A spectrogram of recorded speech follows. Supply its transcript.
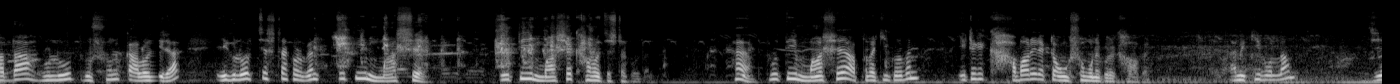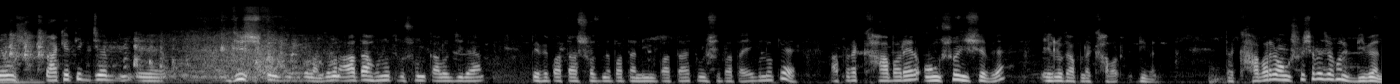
আদা, হলুদ, রসুন, কালো জিরা, এগুলোর চেষ্টা করবেন প্রতি মাসে প্রতি মাসে খাওয়ানোর চেষ্টা করবেন। হ্যাঁ প্রতি মাসে আপনারা কি করবেন? এটাকে খাবারের একটা অংশ মনে করে খাওয়াবেন। আমি কি বললাম? যে প্রাকৃতিক যে জিনিস বললাম, যেমন আদা, হলুদ, রসুন, কালো জিরা, পেঁপে পাতা, সজনে পাতা, নিম পাতা, তুলসী পাতা, এগুলোকে আপনারা খাবারের অংশ হিসেবে এগুলোকে আপনারা খাবার দিবেন। তা খাবারের অংশ হিসেবে যখন দিবেন,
